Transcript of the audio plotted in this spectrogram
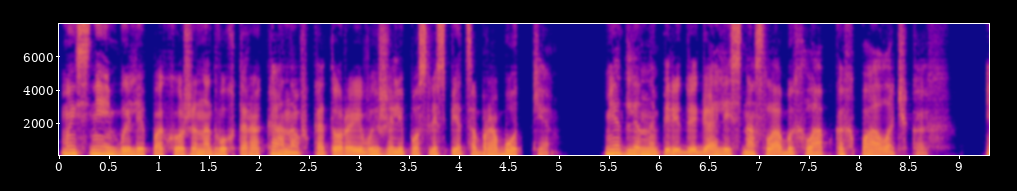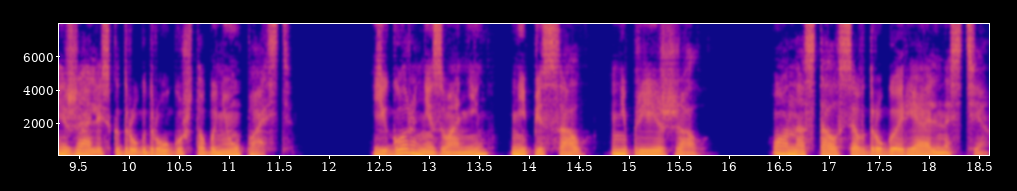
Мы с ней были похожи на двух тараканов, которые выжили после спецобработки. Медленно передвигались на слабых лапках-палочках и жались к друг другу, чтобы не упасть. Егор не звонил, не писал, не приезжал. Он остался в другой реальности,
